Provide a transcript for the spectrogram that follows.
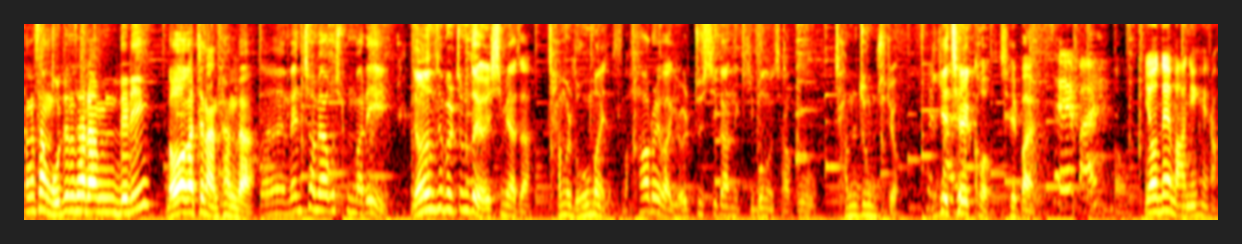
항상 모든 사람들이 너와 같진 않단다 나는 맨 처음에 하고 싶은 말이 연습을 좀 더 열심히 하자. 잠을 너무 많이 잤어. 막 하루에 막 12시간은 기본으로 자고 잠 좀 줄여. 이게 제일 커. 제발. 제발. 연애 많이 해라.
